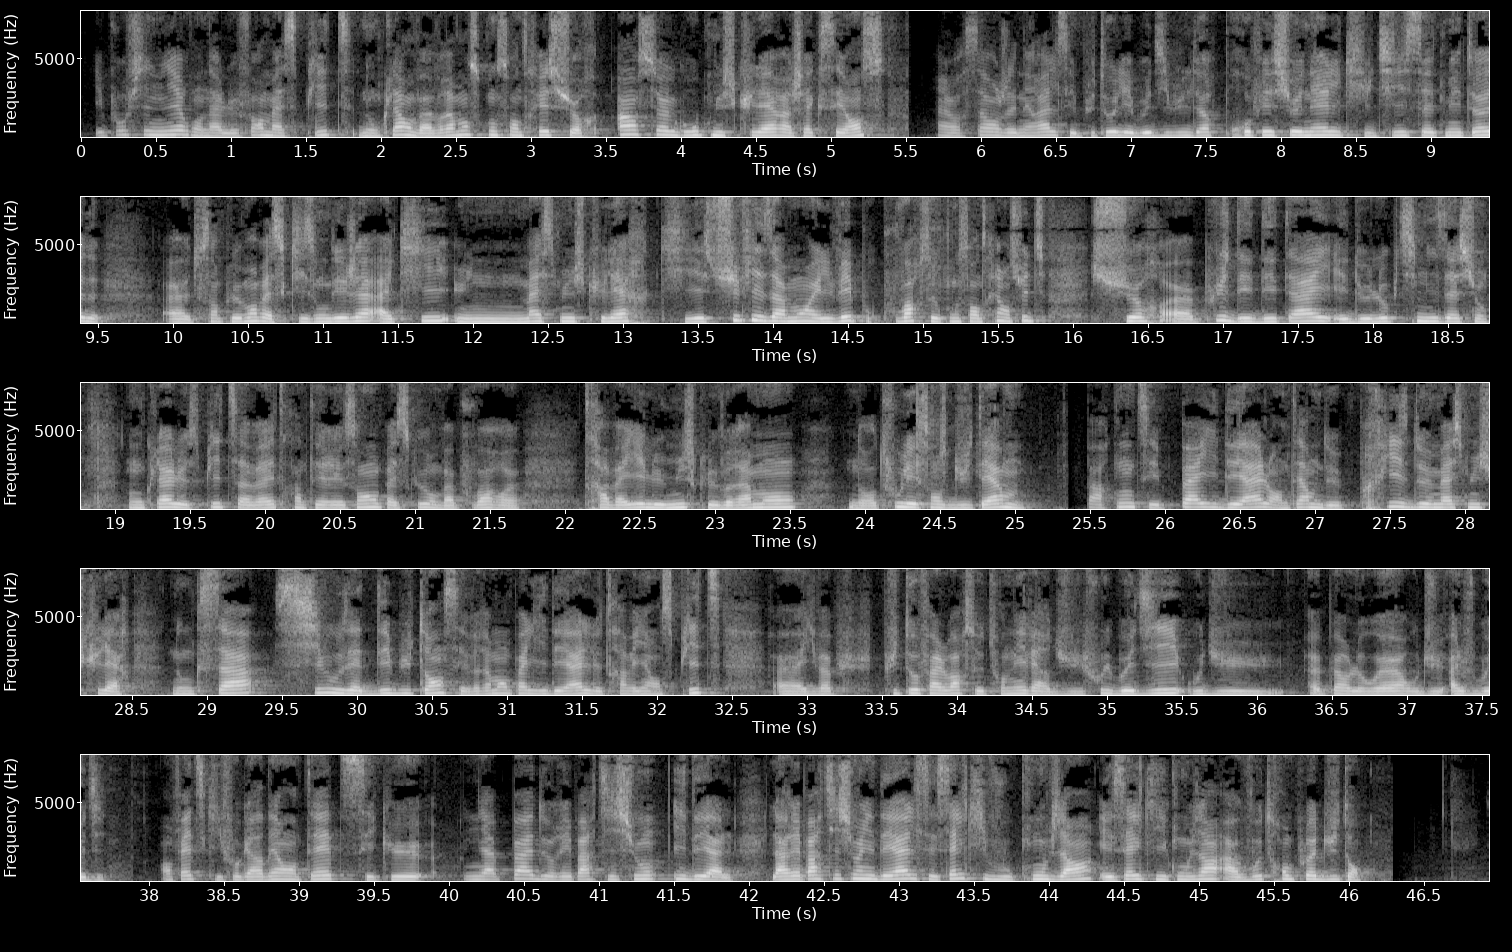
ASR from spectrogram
Et pour finir, on a le format split. Donc là, on va vraiment se concentrer sur un seul groupe musculaire à chaque séance. Alors ça, en général, c'est plutôt les bodybuilders professionnels qui utilisent cette méthode, euh, tout simplement parce qu'ils ont déjà acquis une masse musculaire qui est suffisamment élevée pour pouvoir se concentrer ensuite sur euh, plus des détails et de l'optimisation. Donc là, le split, ça va être intéressant parce qu'on va pouvoir euh, travailler le muscle vraiment dans tous les sens du terme. Par contre, c'est pas idéal en termes de prise de masse musculaire. Donc ça, si vous êtes débutant, c'est vraiment pas l'idéal de travailler en split. Euh, il va plutôt falloir se tourner vers du full body ou du upper lower ou du half body. En fait, ce qu'il faut garder en tête, c'est que il n'y a pas de répartition idéale. La répartition idéale, c'est celle qui vous convient et celle qui convient à votre emploi du temps.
